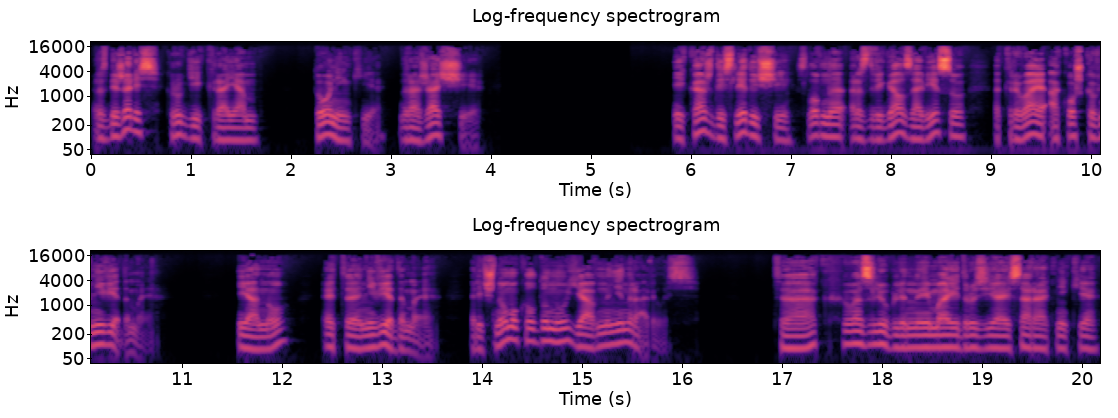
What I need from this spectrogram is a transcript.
Разбежались круги к краям, тоненькие, дрожащие. И каждый следующий словно раздвигал завесу, открывая окошко в неведомое. И оно, это неведомое, речному колдуну явно не нравилось. «Так, возлюбленные мои друзья и соратники,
